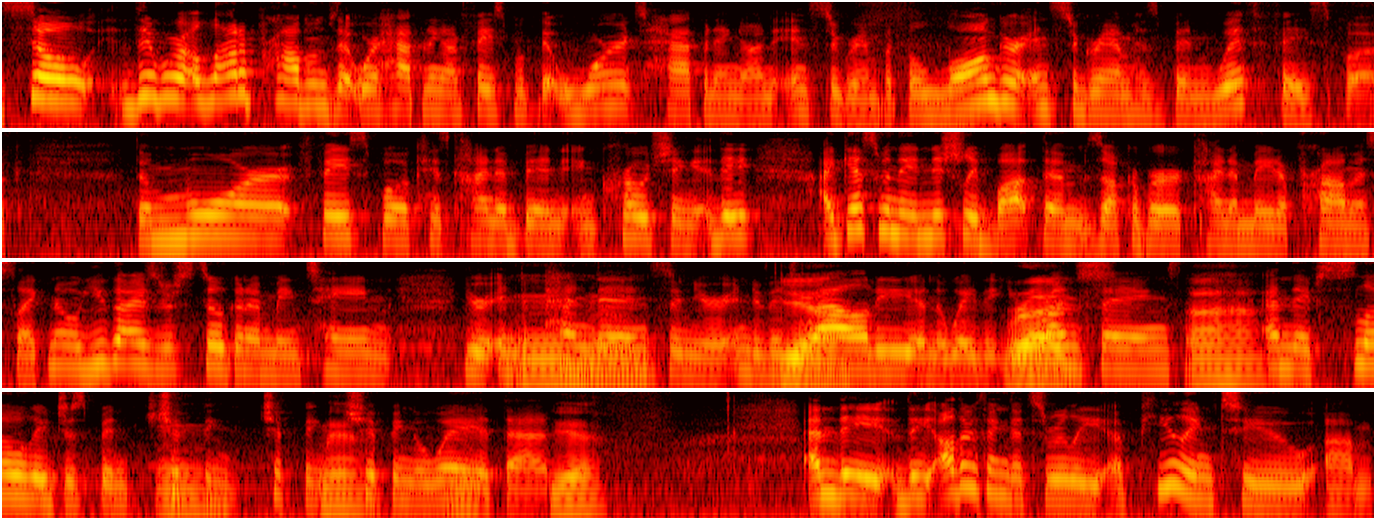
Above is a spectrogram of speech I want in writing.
so there were a lot of problems that were happening on Facebook that weren't happening on Instagram. But the longer Instagram has been with Facebook, the more Facebook has kind of been encroaching. They, I guess, when they initially bought them, Zuckerberg kind of made a promise, like, "No, you guys are still going to maintain your independence and your individuality and the way that you run Right. things." Uh-huh. And they've slowly just been chipping, chipping, Yeah. chipping away Mm. at that. Yeah. And the, the other thing that's really appealing to um,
